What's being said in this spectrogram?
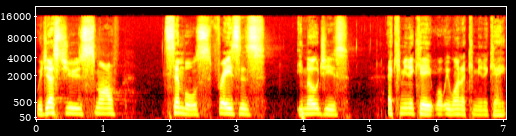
We just use small symbols, phrases, emojis that communicate what we want to communicate.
